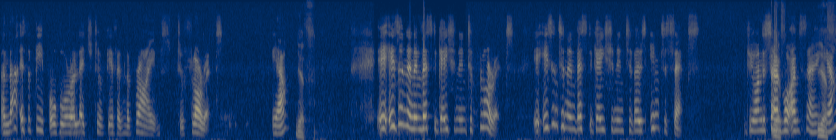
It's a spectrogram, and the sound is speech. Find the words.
And that is the people who are alleged to have given the bribes to Florit. Yeah. Yes. It isn't an investigation into Florit. It isn't an investigation into those intercepts. Do you understand Yes. what I'm saying? Yes, Yeah.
